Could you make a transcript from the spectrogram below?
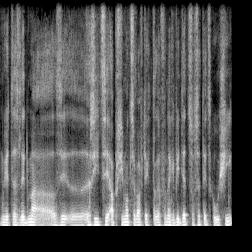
můžete s lidma eh, říci a přímo třeba v těch telefonech vidět, co se teď zkouší,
